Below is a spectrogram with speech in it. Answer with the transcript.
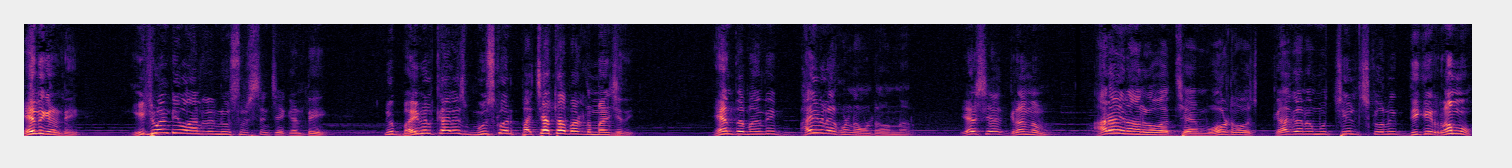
ఎందుకంటే ఇటువంటి వాళ్ళని నువ్వు సృష్టించే కంటే నువ్వు బైబిల్ కాలేజ్ మూసుకొని పశ్చాత్తాపడడం మంచిది. ఎంతమంది బైబిల్ లేకుండా ఉంటా ఉన్నారు. యశ గ్రంథం అరవై నాలుగవ అధ్యాయం ఒకటో గగనము చీల్చుకొని దిగి రమ్ము.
